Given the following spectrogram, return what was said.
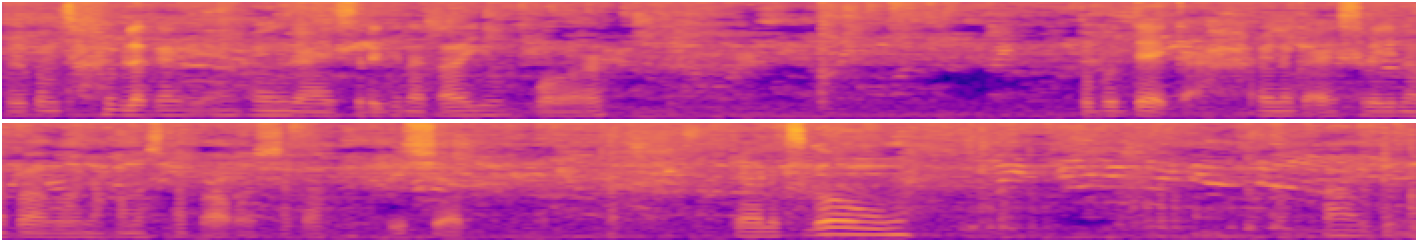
Welcome to my vlog again. Ayun guys, ready na tayo for to Boteca. Ayun nagka-x-ray na pa ako. Nakamas na pa ako sa t-shirt. Kaya let's go! Ah, ito po.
